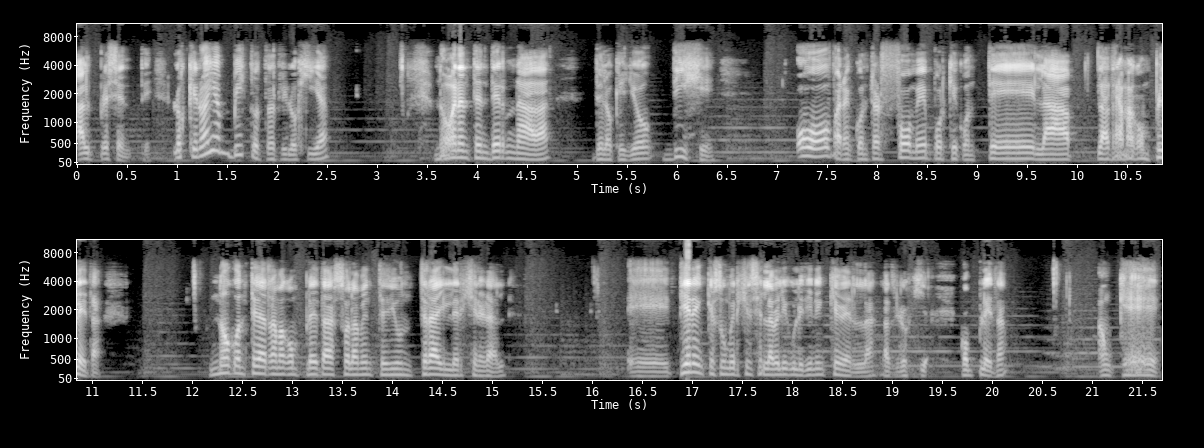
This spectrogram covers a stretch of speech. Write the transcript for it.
al presente. Los que no hayan visto esta trilogía no van a entender nada de lo que yo dije o van a encontrar fome porque conté la, trama completa. No conté la trama completa, solamente di un tráiler general. Eh, tienen que sumergirse en la película y tienen que verla, la trilogía completa. Aunque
